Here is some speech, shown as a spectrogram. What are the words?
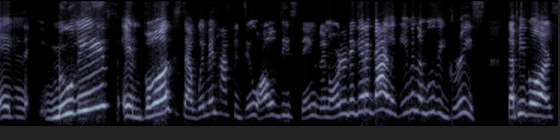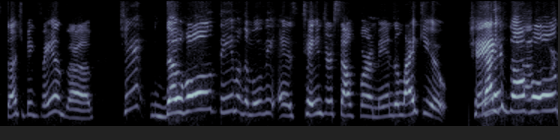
in movies, in books, that women have to do all of these things in order to get a guy. Like even the movie Grease, that people are such big fans of. The whole theme of the movie is change yourself for a man to like you. Change. That is the whole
